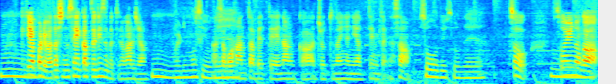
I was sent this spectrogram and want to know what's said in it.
うん。やっぱり私の生活リズムっていうのがあるじゃん、うんありますよね。朝ごはん食べてなんかちょっと何々やってみたいなさ。そうですよね。そう。そういうのが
